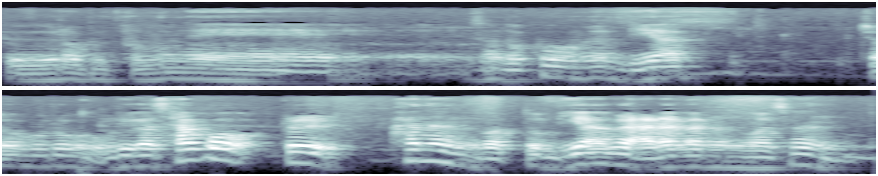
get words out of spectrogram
그런 부분에서 놓고 보면 미학적으로 우리가 사고를 하는 것, 또 미학을 알아가는 것은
